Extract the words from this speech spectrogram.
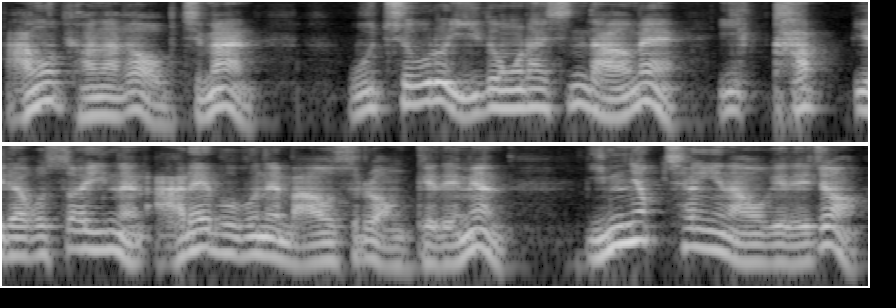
아무 변화가 없지만 우측으로 이동을 하신 다음에 이 값이라고 써 있는 아래 부분에 마우스를 얹게 되면 입력창이 나오게 되죠.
